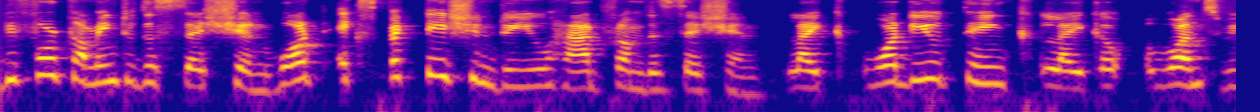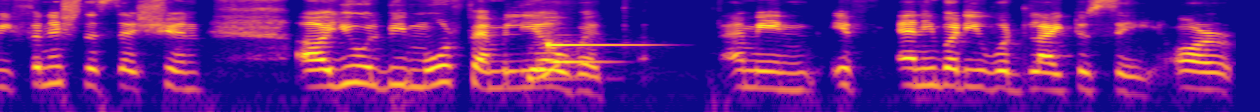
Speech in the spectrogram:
before coming to the session what expectation do you had from the session? Like what do you think like uh, once we finish the session uh, you will be more familiar with? I mean if anybody would like to say or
